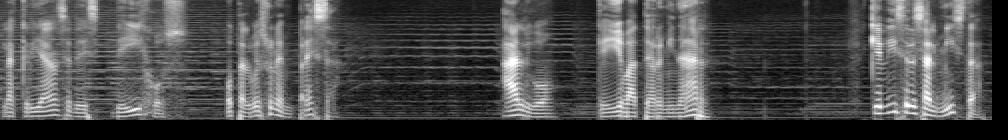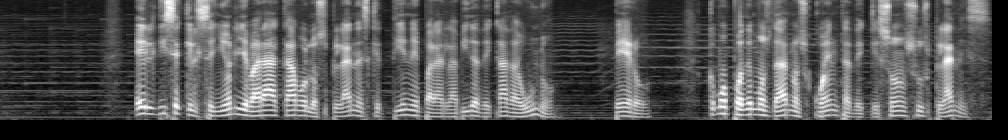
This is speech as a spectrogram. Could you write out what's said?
la crianza de, hijos o tal vez una empresa. Algo que iba a terminar. ¿Qué dice el salmista? Él dice que el Señor llevará a cabo los planes que tiene para la vida de cada uno. Pero, ¿cómo podemos darnos cuenta de que son sus planes?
